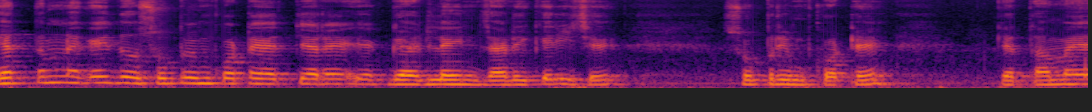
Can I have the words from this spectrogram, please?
એક તમને કહી દઉં સુપ્રીમ કોર્ટે અત્યારે એક ગાઈડલાઇન જારી કરી છે. સુપ્રીમ કોર્ટે કે તમે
